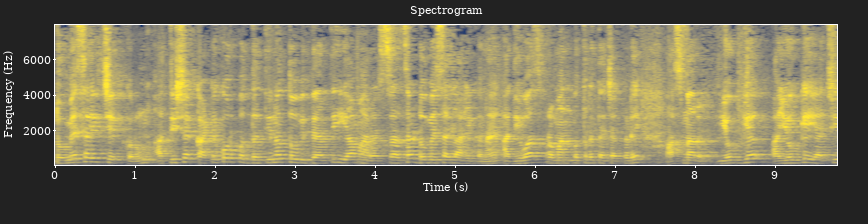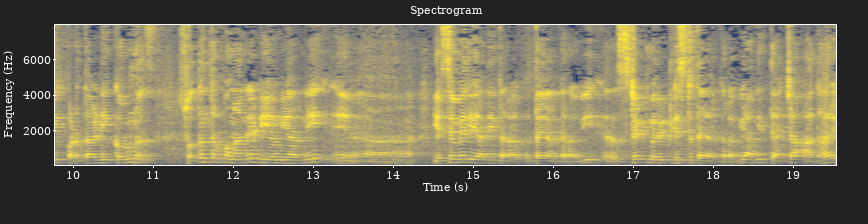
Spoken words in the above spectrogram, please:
डोमेसाईल चेक करून अतिशय काटेकोर पद्धतीनं तो विद्यार्थी या महाराष्ट्राचा डोमेसाईल आहे का नाही अधिवास प्रमाणपत्र त्याच्याकडे असणार योग्य अयोग्य याची पडताळणी करूनच स्वतंत्रपणाने डीएमईआरनी एस एम एल यादी तरा- तयार करावी स्टेट मेरिट लिस्ट तयार करावी आणि त्याच्या आधारे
